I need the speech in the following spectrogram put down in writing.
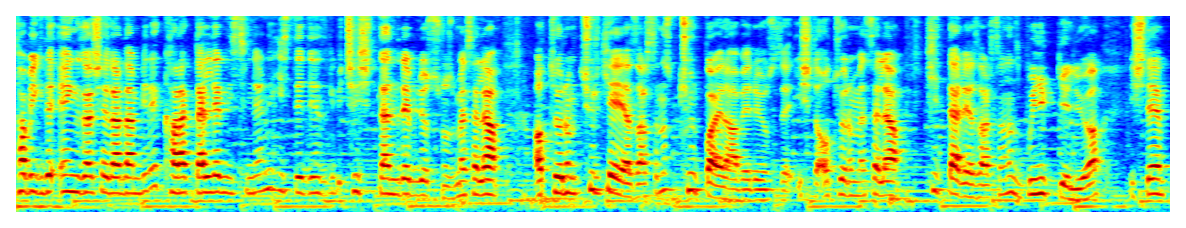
tabii ki de en güzel şeylerden biri karakterlerin isimlerini istediğiniz gibi çeşitlendirebiliyorsunuz. Mesela atıyorum Türkiye yazarsanız Türk bayrağı veriyor size. İşte atıyorum mesela Hitler yazarsanız bıyık geliyor. İşte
